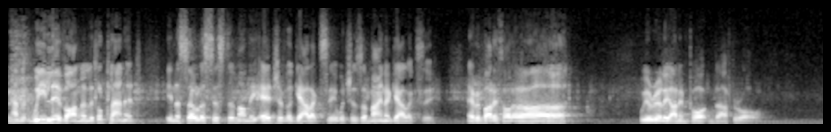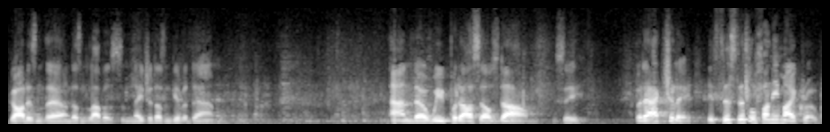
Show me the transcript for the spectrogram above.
and that we live on a little planet in a solar system on the edge of a galaxy, which is a minor galaxy, everybody thought, ah, oh, we're really unimportant after all. God isn't there and doesn't love us, and nature doesn't give a damn. And uh, we put ourselves down, you see. But actually, it's this little funny microbe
